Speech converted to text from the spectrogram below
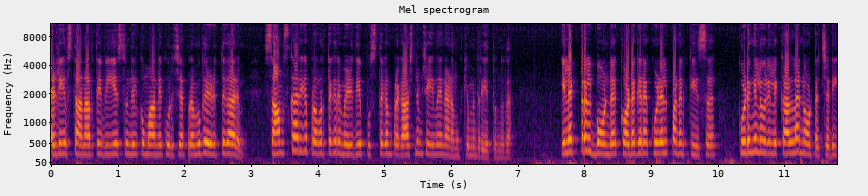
എൽ ഡി എഫ് സ്ഥാനാർത്ഥി വി എസ് സുനിൽകുമാറിനെ കുറിച്ച് പ്രമുഖ എഴുത്തുകാരും സാംസ്കാരിക പ്രവർത്തകരും എഴുതിയ പുസ്തകം പ്രകാശനം ചെയ്യുന്നതിനാണ് മുഖ്യമന്ത്രി എത്തുന്നത്. ഇലക്ട്രൽ ബോണ്ട് കൊടകര കുഴൽപ്പണൽ കേസ് കൊടുങ്ങല്ലൂരിലെ കള്ളനോട്ടച്ചടി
